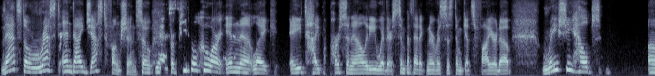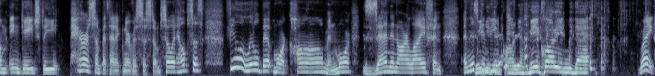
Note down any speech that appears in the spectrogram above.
That's the rest and digest function. So yes. for people who are in that like a type personality where their sympathetic nervous system gets fired up, reishi helps um, engage the parasympathetic nervous system. So it helps us feel a little bit more calm and more zen in our life. And and this we can be that, Claudia. Me and Claudia need that. Right.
